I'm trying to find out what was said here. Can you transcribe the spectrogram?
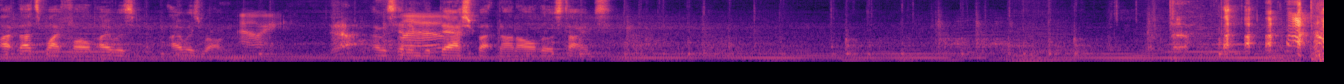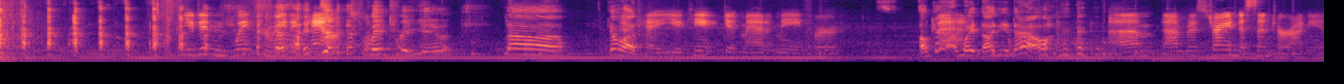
uh, that's my fault. I was I was wrong. All right. I was hitting the dash button on all those times. You didn't wait for me to I didn't wait for you. No. Come on. Okay, you can't get mad at me for. Okay, I'm waiting on you now. I'm I'm just trying to center on you.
